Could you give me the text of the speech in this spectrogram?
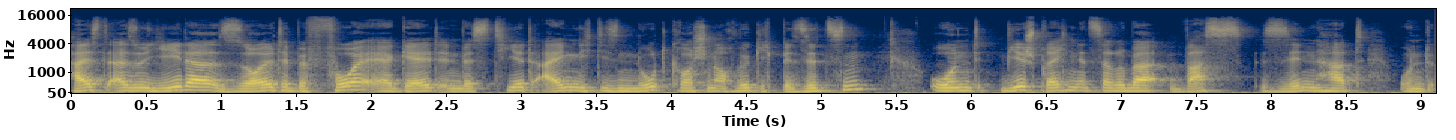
Heißt also, jeder sollte, bevor er Geld investiert, eigentlich diesen Notgroschen auch wirklich besitzen. Und wir sprechen jetzt darüber, was Sinn hat und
